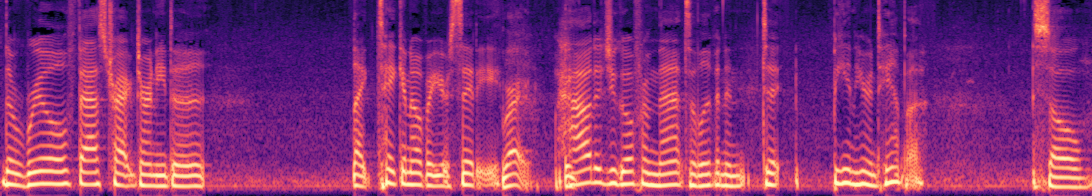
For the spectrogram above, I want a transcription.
the real fast track journey to like taking over your city. right. How did you go from that to living in to being here in Tampa? So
